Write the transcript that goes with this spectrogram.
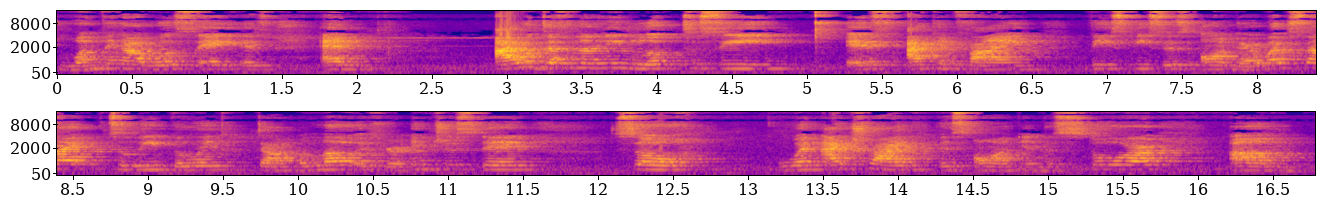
one thing I will say is, and I would definitely look to see if I can find these pieces on their website to leave the link down below if you're interested. So when I tried this on in the store, um,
